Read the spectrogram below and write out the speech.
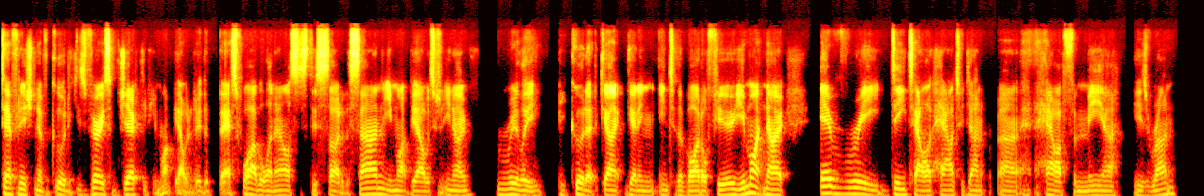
definition of good is very subjective. You might be able to do the best Weibull analysis this side of the sun. You might be able to, you know, really be good at getting into the vital few. You might know every detail of how to done uh, how a FMEA is run.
